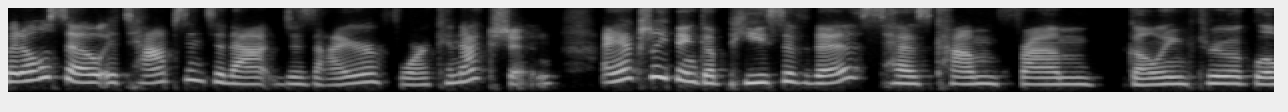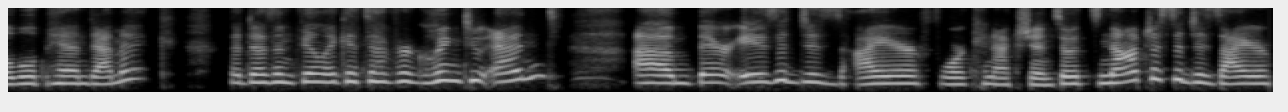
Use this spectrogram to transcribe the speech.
but also it taps into that desire for connection. I actually think a piece of this has come from going through a global pandemic that doesn't feel like it's ever going to end. Um, there is a desire for connection. So it's not just a desire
